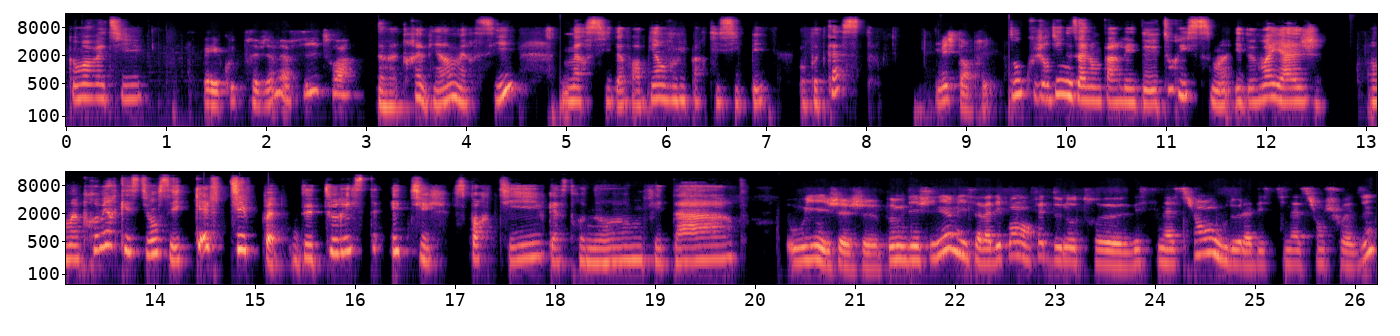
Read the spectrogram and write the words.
comment vas-tu? Bah, écoute, très bien, merci. Et toi? Ça va très bien, merci. Merci d'avoir bien voulu participer au podcast. Mais je t'en prie. Donc aujourd'hui, nous allons parler de tourisme et de voyage. Alors, ma première question, c'est quel type de touriste es-tu? Sportive, gastronome, fêtarde? Oui, je, peux me définir, mais ça va dépendre en fait de notre euh, destination ou de la destination choisie.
